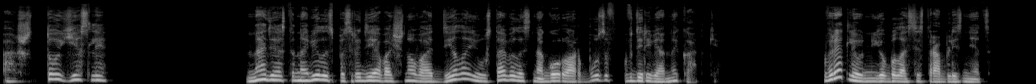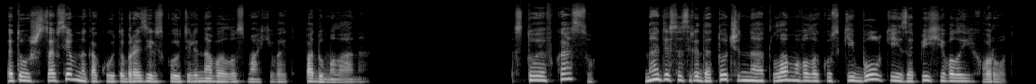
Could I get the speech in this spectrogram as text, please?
А что если... Надя остановилась посреди овощного отдела и уставилась на гору арбузов в деревянной катке. Вряд ли у нее была сестра-близнец. Это уж совсем на какую-то бразильскую теленовеллу смахивает, подумала она. Стоя в кассу, Надя сосредоточенно отламывала куски булки и запихивала их в рот,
